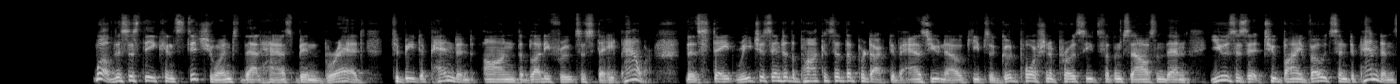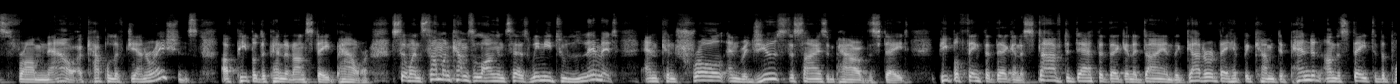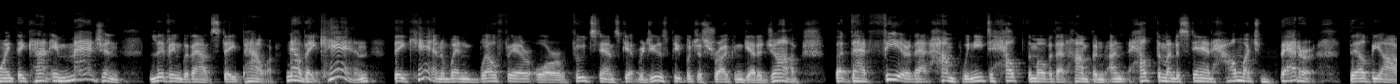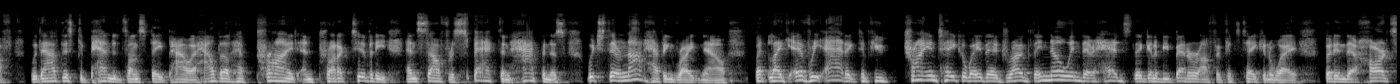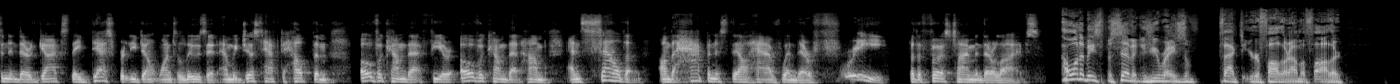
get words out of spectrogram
Well, this is the constituent that has been bred to be dependent on the bloody fruits of state power. The state reaches into the pockets of the productive, as you know, keeps a good portion of proceeds for themselves, and then uses it to buy votes and dependents from now a couple of generations of people dependent on state power. So when someone comes along and says we need to limit and control and reduce the size and power of the state, people think that they're going to starve to death, that they're going to die in the gutter. They have become dependent on the state to the point they can't imagine living without state power. Now they can, they can. When welfare or food stamps get reduced, people just shrug and get a job. But that fear, that hump, we need to help them over that hump and, and help them understand how much better they'll be off without this dependence on state power, how they'll have pride and productivity and self-respect and happiness, which they're not having right now. But like every addict, if you try and take away their drug, they know in their heads they're going to be better off if it's taken away. But in their hearts and in their guts, they desperately don't want to lose it. And we just have to help them overcome that fear, overcome overcome that hump and sell them on the happiness they'll have when they're free for the first time in their lives. I want to be specific as you raise the fact that you're a father, I'm a father.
